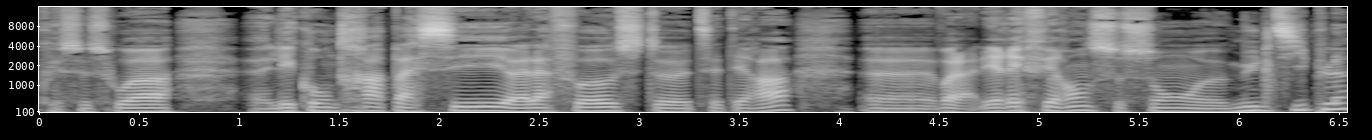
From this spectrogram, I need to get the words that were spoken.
que ce soit les contrats passés à la Faust, etc. voilà, les références sont multiples.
